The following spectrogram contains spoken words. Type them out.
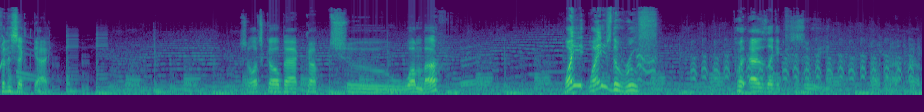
for the sick guy. So let's go back up to Wumba. Why why is the roof put as like a kazooie? I don't, I don't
